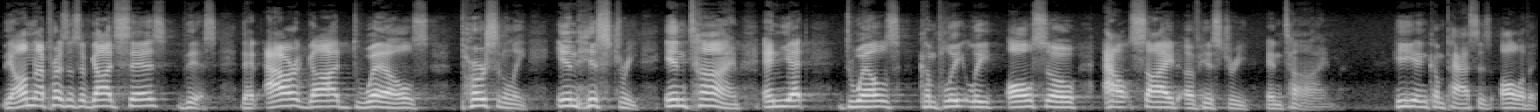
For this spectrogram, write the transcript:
The omnipresence of God says this that our God dwells personally in history, in time, and yet dwells completely also outside of history and time. He encompasses all of it.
